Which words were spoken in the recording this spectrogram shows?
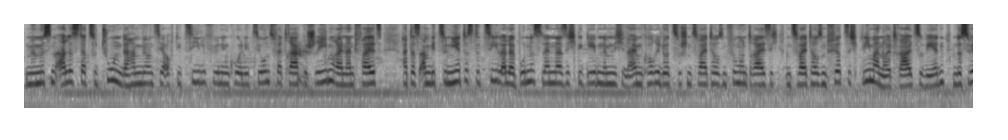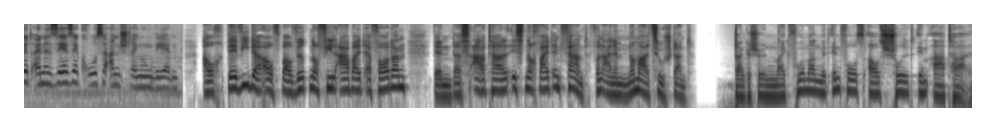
und wir müssen alles dazu tun. Da haben wir uns ja auch die Ziele für den Koalitionsvertrag geschrieben. Rheinland-Pfalz hat das ambitionierteste Ziel aller Bundesländer sich gegeben, nämlich in einem Korridor zwischen 2035 und 2040 klimaneutral zu werden. Und das wird eine sehr, sehr große Anstrengung werden. Auch der Wiederaufbau wird noch viel Arbeit erfordern, denn das Ahrtal ist noch weit entfernt von einem Normalzustand. Dankeschön, Mike Fuhrmann mit Infos aus Schuld im Ahrtal.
